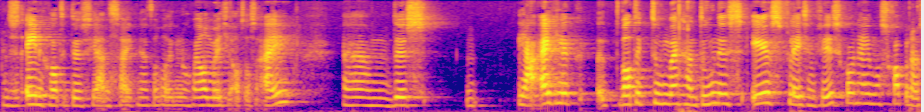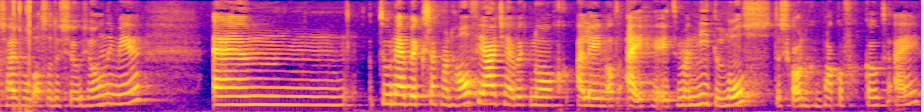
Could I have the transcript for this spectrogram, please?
Dus het enige wat ik dus, ja, dat zei ik net al, wat ik nog wel een beetje at was ei. Um, dus ja, eigenlijk wat ik toen ben gaan doen is eerst vlees en vis gewoon helemaal schrappen. Nou, zuivel was er dus sowieso niet meer. En toen heb ik zeg maar een halfjaartje heb ik nog alleen wat ei gegeten. Maar niet los, dus gewoon een bak of gekookt ei.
